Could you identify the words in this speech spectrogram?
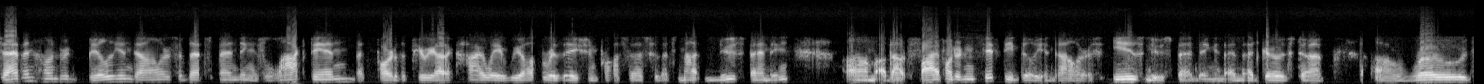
$700 billion of that spending is locked in. That's part of the periodic highway reauthorization process, so that's not new spending. Um, about $550 billion is new spending, and, and that goes to uh, roads,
